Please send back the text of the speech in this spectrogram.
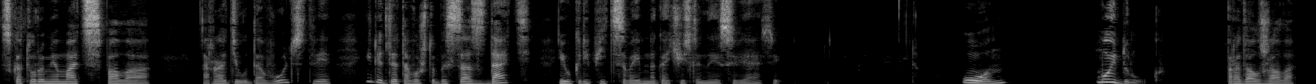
с которыми мать спала ради удовольствия или для того, чтобы создать и укрепить свои многочисленные связи. Он, мой друг, продолжала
